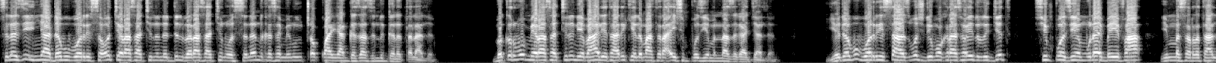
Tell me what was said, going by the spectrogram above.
ስለዚህ እኛ ደቡብ ወሪሳዎች የራሳችንን ዕድል በራሳችን ወስነን ከሰሜኑ ጨቋኝ አገዛዝ እንገነጠላለን። በቅርቡም የራሳችንን የባህል፣ የታሪክ፣ የልማት ራዕይ ሲምፖዚየም እናዘጋጃለን። የደቡብ ወሪሳ ሕዝቦች ዴሞክራሲያዊ ድርጅት ሲምፖዚየሙ ላይ በይፋ ይመሰረታል።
